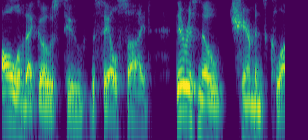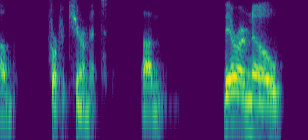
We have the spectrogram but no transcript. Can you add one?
all of that goes to the sales side. There is no chairman's club for procurement. Um, there are no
